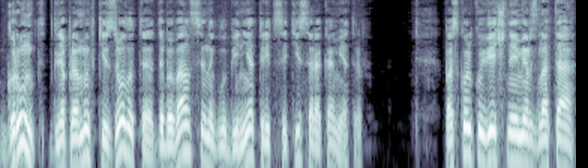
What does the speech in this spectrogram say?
Грунт для промывки золота добывался на глубине 30-40 метров. Поскольку вечная мерзлота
